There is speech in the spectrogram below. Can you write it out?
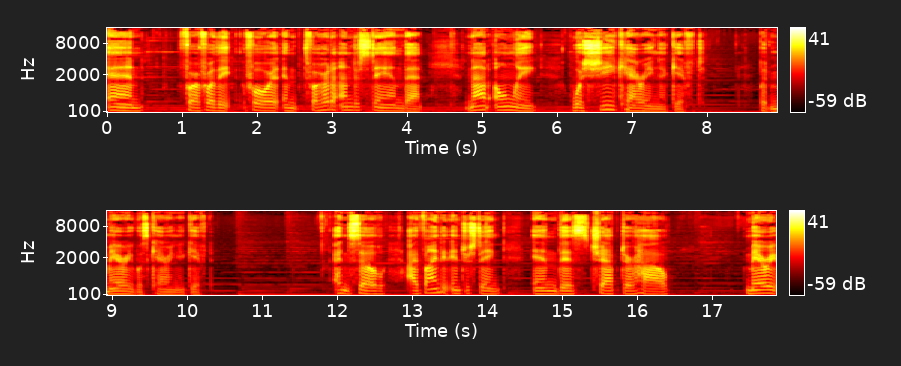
And for for the for and for her to understand that not only was she carrying a gift, but Mary was carrying a gift. And so I find it interesting in this chapter how Mary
